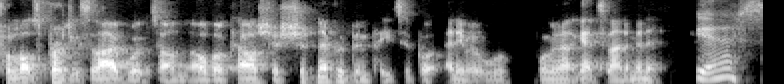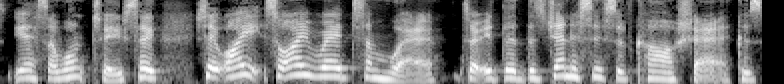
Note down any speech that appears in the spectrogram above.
for lots of projects that I've worked on, although Carshare should never have been Peter, but anyway, we'll, we might get to that in a minute. Yes, yes, I want to. So, so I, so I read somewhere. So it, the the genesis of Carshare, because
